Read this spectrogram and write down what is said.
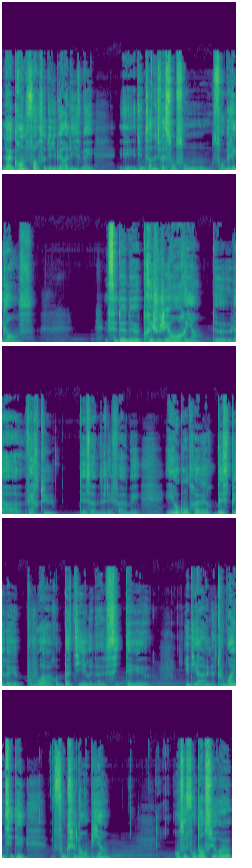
La grande force du libéralisme est, d'une certaine façon son, élégance. C'est de ne préjuger en rien de la vertu des hommes et des femmes et, et au contraire d'espérer pouvoir bâtir une cité euh, idéale, à tout le moins une cité fonctionnant bien, en se fondant sur euh,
